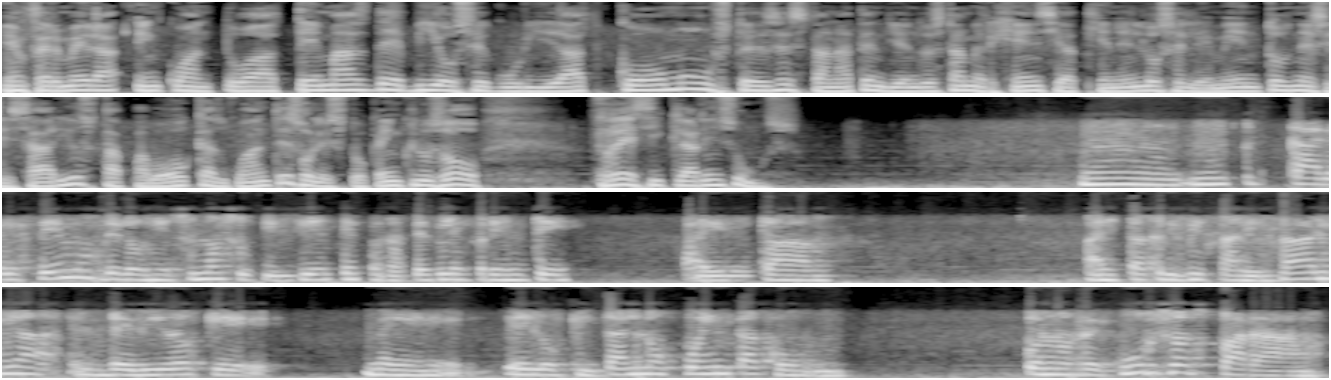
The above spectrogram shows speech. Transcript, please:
Enfermera, en cuanto a temas de bioseguridad, ¿cómo ustedes están atendiendo esta emergencia? ¿Tienen los elementos necesarios, tapabocas, guantes o les toca incluso reciclar insumos? Mm, carecemos de los insumos suficientes para hacerle frente a esta a esta crisis sanitaria eh, debido a que me- el hospital no cuenta con, con los recursos para,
